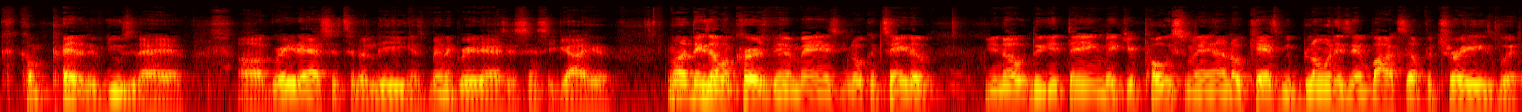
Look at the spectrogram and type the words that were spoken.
competitive user to have. Uh, great asset to the league. and It's been a great asset since he got here. One of the things I would encourage for him, man, is you know continue to you know do your thing, make your posts, man. I know Cats be blowing his inbox up for trades, but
